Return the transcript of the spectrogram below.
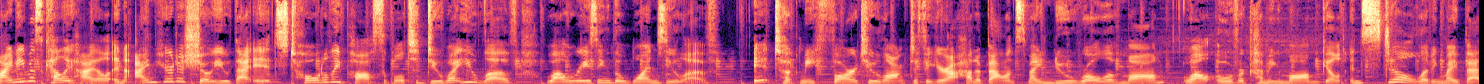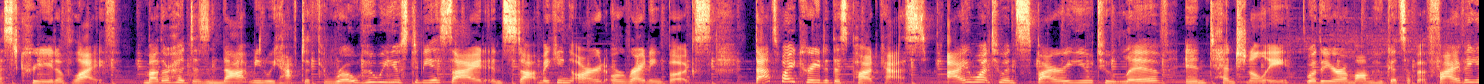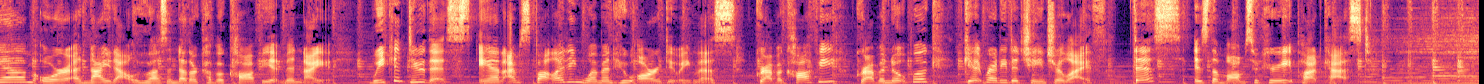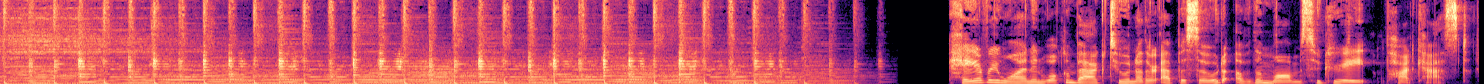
My name is Kelly Heil, and I'm here to show you that it's totally possible to do what you love while raising the ones you love. It took me far too long to figure out how to balance my new role of mom while overcoming mom guilt and still living my best creative life. Motherhood does not mean we have to throw who we used to be aside and stop making art or writing books. That's why I created this podcast. I want to inspire you to live intentionally. Whether you're a mom who gets up at 5 a.m. or a night owl who has another cup of coffee at midnight. We can do this, and I'm spotlighting women who are doing this. Grab a coffee, grab a notebook, get ready to change your life. This is the Moms Who Create podcast. Hey everyone, and welcome back to another episode of the Moms Who Create podcast.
